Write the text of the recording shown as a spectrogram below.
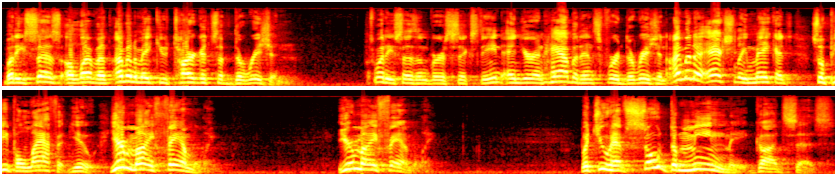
but he says, 11th, I'm going to make you targets of derision. That's what he says in verse 16. And your inhabitants for derision. I'm going to actually make it so people laugh at you. You're my family. You're my family. But you have so demeaned me, God says.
